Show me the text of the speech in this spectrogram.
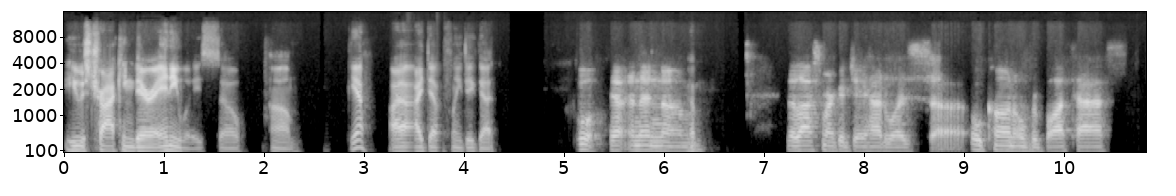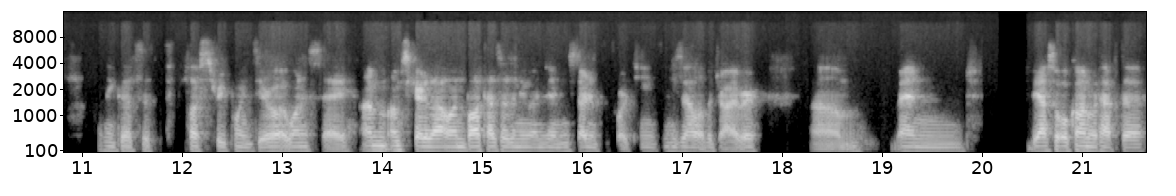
he was tracking there anyways, so um, yeah, I, I definitely dig that. Cool. Yeah. And then um, yep. The last market Jay had was uh, Ocon over Bottas. I think that's a plus 3.0, I want to say. I'm, I'm scared of that one. Bottas has a new engine. He's starting for 14th and he's a hell of a driver. Um, and yeah, so Ocon would have to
